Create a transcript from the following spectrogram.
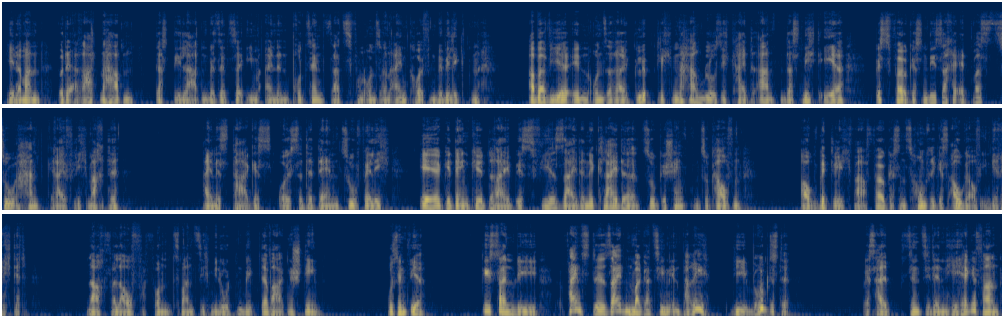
Jedermann würde erraten haben, dass die Ladenbesitzer ihm einen Prozentsatz von unseren Einkäufen bewilligten, aber wir in unserer glücklichen Harmlosigkeit ahnten das nicht eher, bis Ferguson die Sache etwas zu handgreiflich machte. Eines Tages äußerte Dan zufällig, er gedenke, drei bis vier seidene Kleider zu Geschenken zu kaufen. Augenblicklich war Fergusons hungriges Auge auf ihn gerichtet. Nach Verlauf von zwanzig Minuten blieb der Wagen stehen. »Wo sind wir?« »Dies seien die feinste Seidenmagazin in Paris, die berühmteste.« »Weshalb sind Sie denn hierher gefahren?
